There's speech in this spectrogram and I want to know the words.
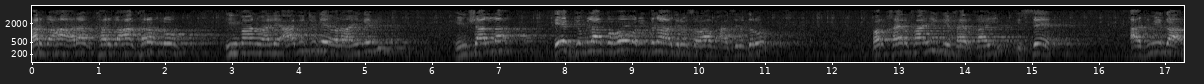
ہر بہا ارب خر بہا خرب لوگ ایمان والے آ بھی چکے اور آئیں گے بھی۔ انشاءاللہ ایک جملہ کو ہو اور اتنا اجر و ثواب حاصل کرو۔ اور خیر خواہی کی خیر خواہی، اس سے آدمی کا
